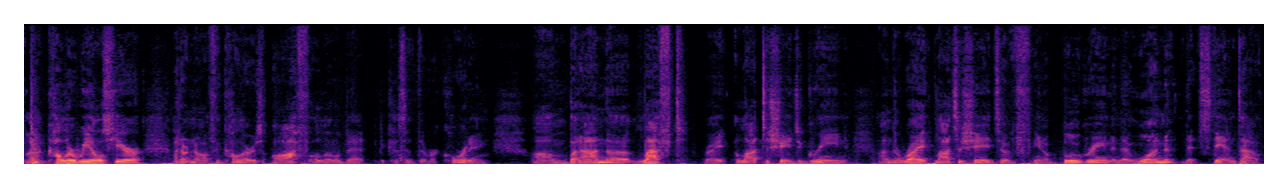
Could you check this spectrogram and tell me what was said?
uh, color wheels here. I don't know if the color is off a little bit because of the recording. Um, but on the left, right, lots of shades of green. On the right, lots of shades of you know blue green, and then one that stands out.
